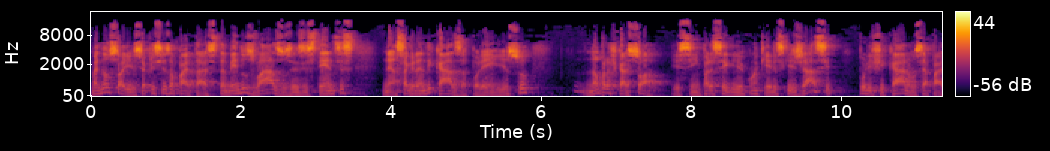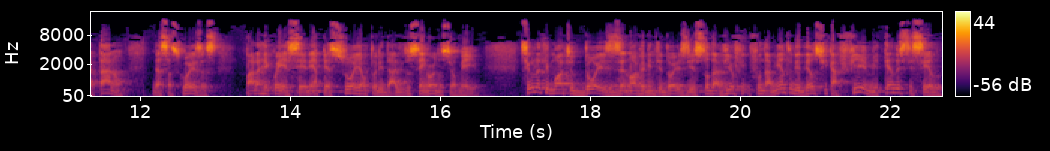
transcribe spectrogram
Mas não só isso, é preciso apartar-se também dos vasos existentes nessa grande casa. Porém, isso não para ficar só, e sim para seguir com aqueles que já se purificaram, se apartaram dessas coisas, para reconhecerem a pessoa e a autoridade do Senhor no seu meio. 2 Timóteo 2, 19 a 22 diz: Todavia o fundamento de Deus fica firme, tendo este selo:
